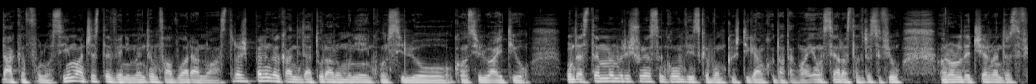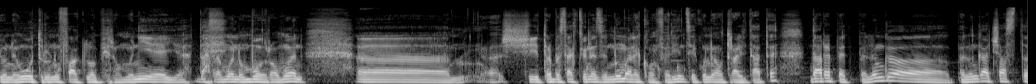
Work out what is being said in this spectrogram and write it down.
dacă folosim acest eveniment în favoarea noastră și pe lângă candidatura României în Consiliul, Consiliul ITU, unde suntem membri și unde sunt convins că vom câștiga încă o dată. Acum, eu în seara asta trebuie să fiu în rolul de chairman, trebuie să fiu neutru, nu fac lobby României, dar rămân un bun român uh, și trebuie să acționez în numele conferinței cu neutralitate, dar, repet, pe lângă, pe lângă această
